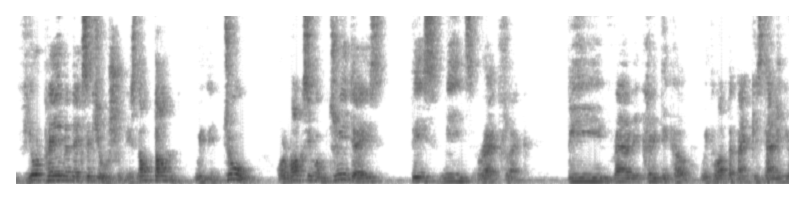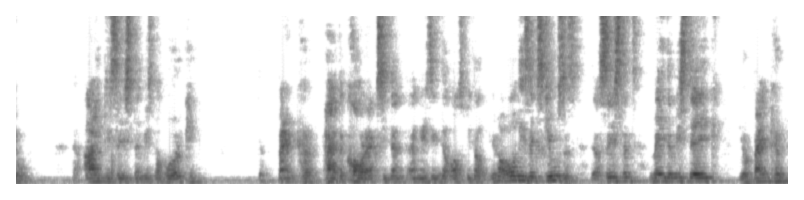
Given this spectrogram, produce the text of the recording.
If your payment execution is not done within two or maximum three days, this means red flag. Be very critical with what the bank is telling you. The IT system is not working. The banker had a car accident and is in the hospital. You know, all these excuses. The assistant made a mistake. Your banker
